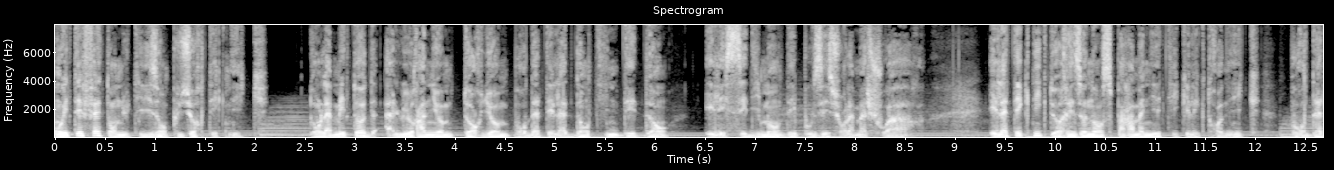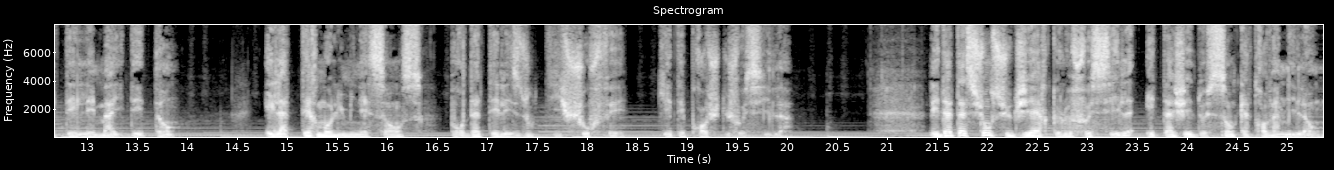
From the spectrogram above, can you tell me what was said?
ont été faites en utilisant plusieurs techniques, dont la méthode à l'uranium-thorium pour dater la dentine des dents et les sédiments déposés sur la mâchoire, et la technique de résonance paramagnétique électronique pour dater l'émail des dents, et la thermoluminescence pour dater les outils chauffés qui étaient proches du fossile. Les datations suggèrent que le fossile est âgé de 180 000 ans,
